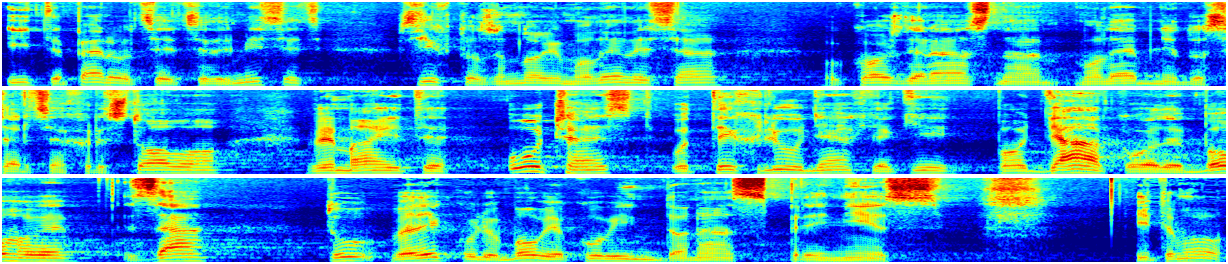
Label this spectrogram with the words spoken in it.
І тепер, оцей цілий місяць, всі, хто зі мною молилися, кожен раз на молебні до серця Христового, ви маєте участь у тих людях, які подякували Богові за ту велику любов, яку Він до нас приніс. І тому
